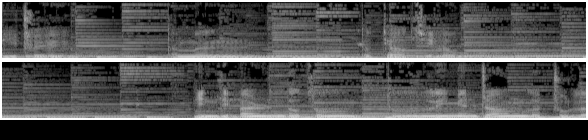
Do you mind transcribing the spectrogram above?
风一吹，他们都跳起了舞。印第安人都从土里面长了出来。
